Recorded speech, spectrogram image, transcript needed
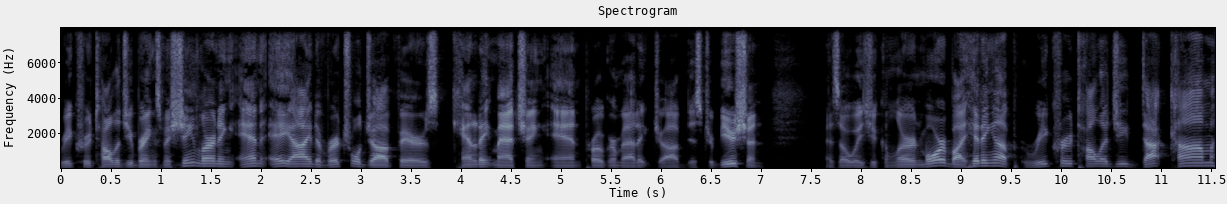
Recruitology brings machine learning and AI to virtual job fairs, candidate matching, and programmatic job distribution. As always, you can learn more by hitting up recruitology.com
